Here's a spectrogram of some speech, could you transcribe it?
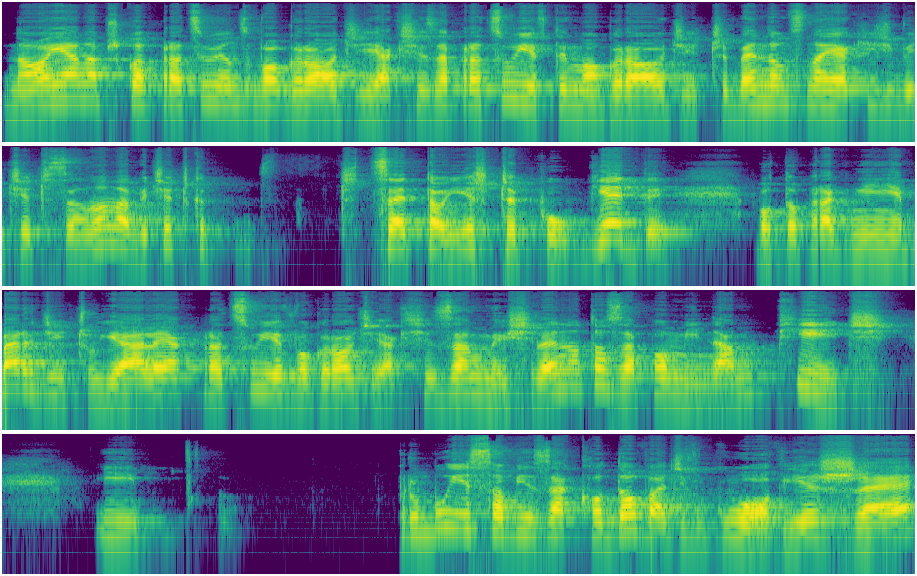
No ja na przykład pracując w ogrodzie, jak się zapracuję w tym ogrodzie, czy będąc na jakiejś wycieczce, no na wycieczkę to jeszcze pół biedy, bo to pragnienie bardziej czuję, ale jak pracuję w ogrodzie, jak się zamyślę, no to zapominam pić. I próbuję sobie zakodować w głowie, że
